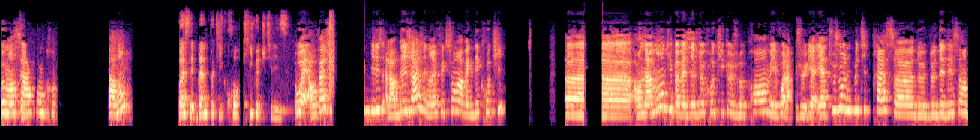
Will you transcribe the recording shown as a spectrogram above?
commencer à comprendre. Pardon? Ouais, c'est plein de petits croquis que tu utilises. Ouais, en fait, j'utilise. Alors, déjà, j'ai une réflexion avec des croquis. Euh, euh, en amont, qui peuvent être des vieux croquis que je reprends, mais voilà, il y, a toujours une petite trace euh, de, des dessins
